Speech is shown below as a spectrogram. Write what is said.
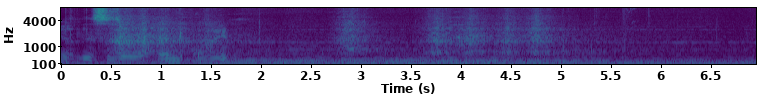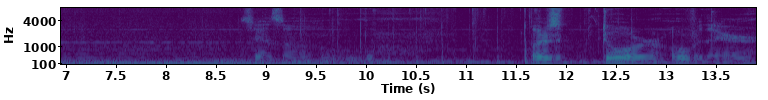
Yeah, this is our end point. So yeah, so well, there's a door over there.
